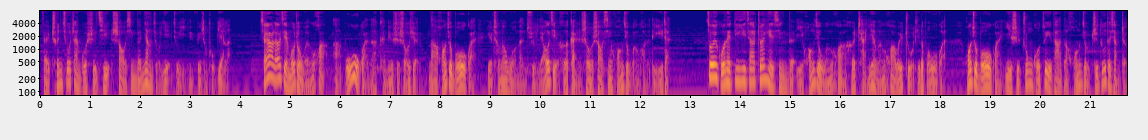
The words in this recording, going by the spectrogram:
在春秋战国时期，绍兴的酿酒业就已经非常普遍了。想要了解某种文化啊，博物馆呢肯定是首选。那黄酒博物馆也成了我们去了解和感受绍兴黄酒文化的第一站。作为国内第一家专业性的以黄酒文化和产业文化为主题的博物馆，黄酒博物馆亦是中国最大的黄酒之都的象征。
